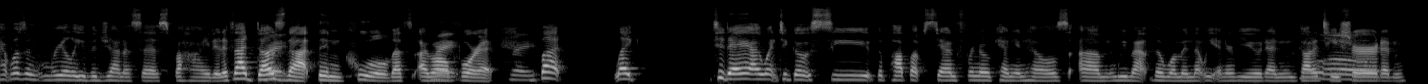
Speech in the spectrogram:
that wasn't really the genesis behind it. If that does Right. that, then cool. That's I'm all for it. right. But like today, I went to go see the pop up stand for No Canyon Hills. Um, we met the woman that we interviewed and got a T-shirt, and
